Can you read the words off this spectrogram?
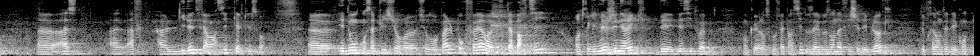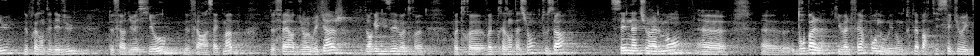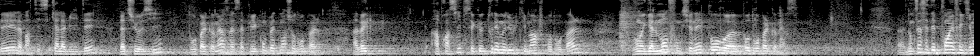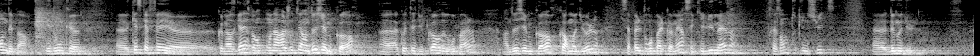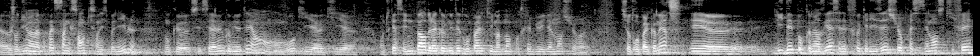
à, à l'idée de faire un site quel qu'il soit. Euh, et donc on s'appuie sur, euh, Drupal pour faire euh, toute la partie entre guillemets générique des, sites web. Donc lorsque vous faites un site, vous avez besoin d'afficher des blocs, de présenter des contenus, de présenter des vues, de faire du SEO, de faire un sitemap, de faire du rubricage, d'organiser votre, votre, votre, présentation. Tout ça, c'est naturellement Drupal qui va le faire pour nous. Et donc toute la partie sécurité, la partie scalabilité, là-dessus aussi, Drupal Commerce va s'appuyer complètement sur Drupal avec un principe, c'est que tous les modules qui marchent pour Drupal vont également fonctionner pour, euh, pour Drupal Commerce. Euh, donc ça, c'était le point effectivement de départ. Et donc, euh, qu'est-ce qu'a fait Commerce Guys? Ben, On a rajouté un deuxième corps à côté du corps de Drupal, un deuxième corps, corps module, qui s'appelle Drupal Commerce et qui lui-même présente toute une suite de modules. Aujourd'hui, on en a à peu près 500 qui sont disponibles. Donc c'est la même communauté, hein, en, gros, qui en tout cas, c'est une part de la communauté Drupal qui maintenant contribue également sur, sur Drupal Commerce. Et l'idée pour CommerceGuy, c'est d'être focalisé sur précisément ce qui fait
